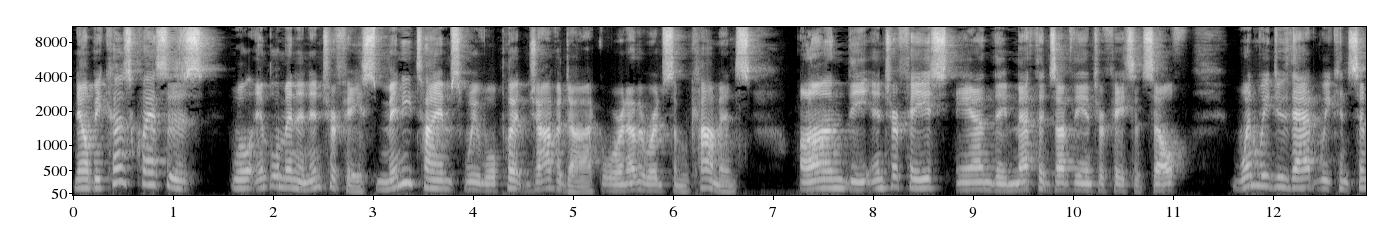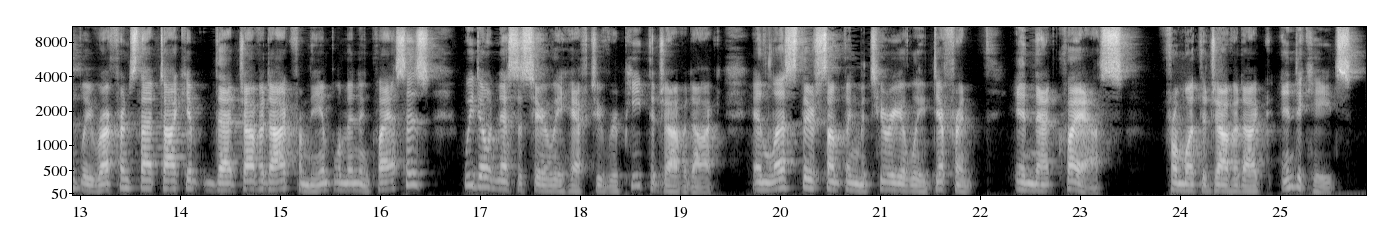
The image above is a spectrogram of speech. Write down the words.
Now, because classes will implement an interface, many times we will put JavaDoc, or in other words, some comments, on the interface and the methods of the interface itself. When we do that, we can simply reference that, that JavaDoc from the implementing classes. We don't necessarily have to repeat the JavaDoc unless there's something materially different in that class from what the JavaDoc indicates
